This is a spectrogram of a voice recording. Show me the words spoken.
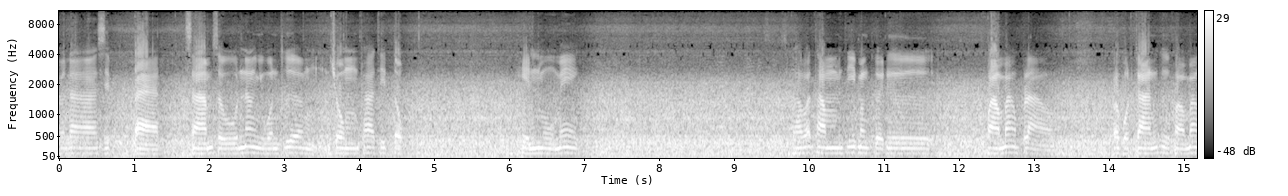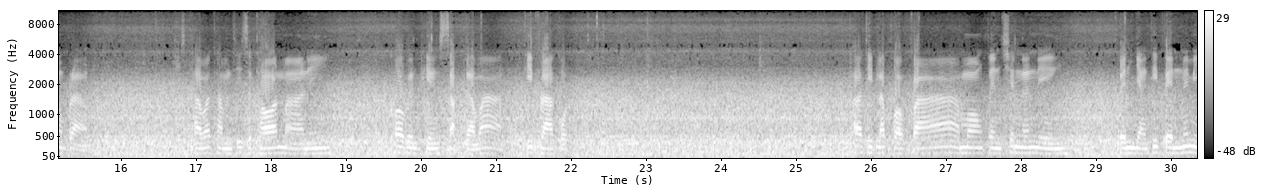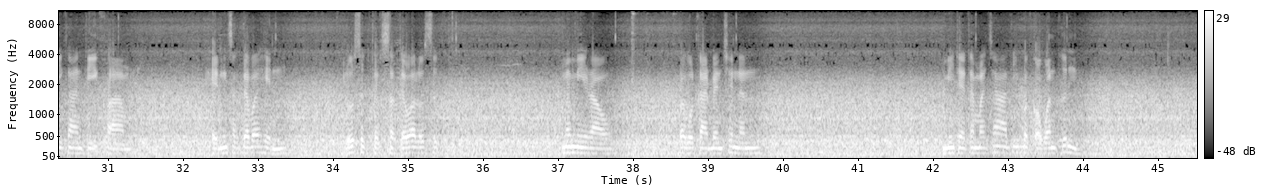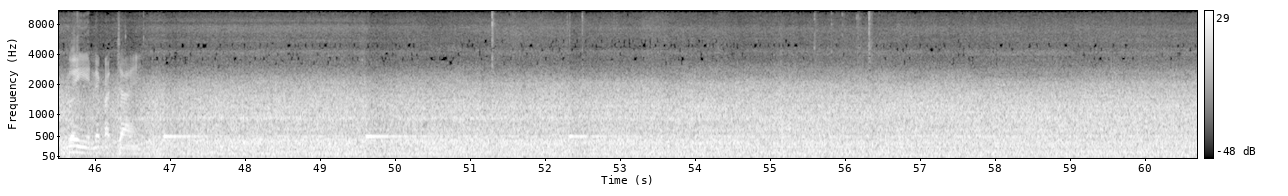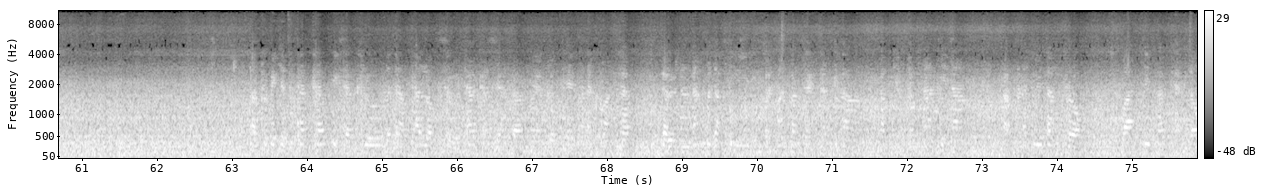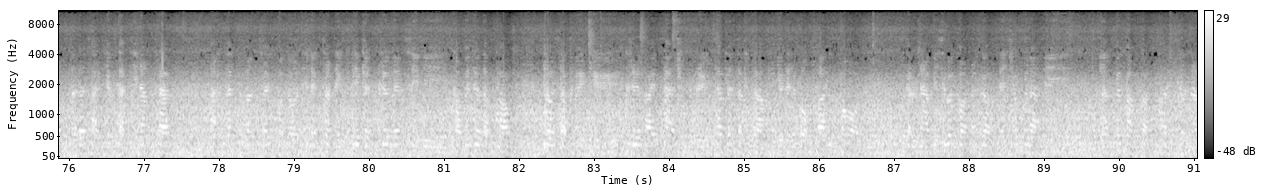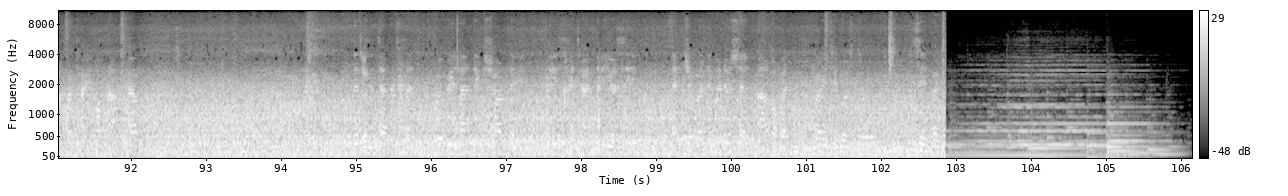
เวลา 18.30 นั่งอยู่บนเครื่องชมพระอาทิตย์ตก เห็นหมู่เมฆสภาวธรรมที่บังเกิดคือความว่างเปล่า ปรากฏการณ์ก็คือความว่างเปล่า สภาวธรรมที่สะท้อนมานี้ ก็เป็นเพียงสักแต่ว่าที่ปรากฏ พระอาทิตย์รับขอบฟ้ามองเป็นเช่นนั้นเอง เป็นอย่างที่เป็นไม่มีการตีความ เห็นสักแต่ว่าเห็น รู้สึกแต่สักแต่ว่ารู้สึก ไม่มีเราปรากฏการณ์เป็นเช่นนั้น มีแต่ธรรมชาติที่ประกอบกันขึ้น ด้วยเหตุและปัจจัย ท่านผู้มีเกียรติทุกท่านครับอีกสักครู่ระดับท่านลงสู่ท่าอากาศยานดอนเมืองกรุงเทพมหานครครับกรุณานั่งประดับที่เปิดม่านคอนแทคนะครับพับเก็บลงหน้าที่นั่งปรับพนักที่ตั้งตรงวางที่พักแขนลงและได้ถ่ายเข็มขัดที่นั่งครับหากท่านกำลังใช้อุปกรณ์อิเล็กทรอนิกส์ที่เป็นเครื่องเล่นซีดีคอมพิวเตอร์แล็ปท็อปโทรศัพท์มือถือเครื่องไอแพดหรือแท็บเล็ตต่างๆอยู่ในระบบไฟล์โหมดกรุณาวิศวกรนักการในช่วงเวลานี้ and gentlemen, we'll be landing shortly. Please return to your seat.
